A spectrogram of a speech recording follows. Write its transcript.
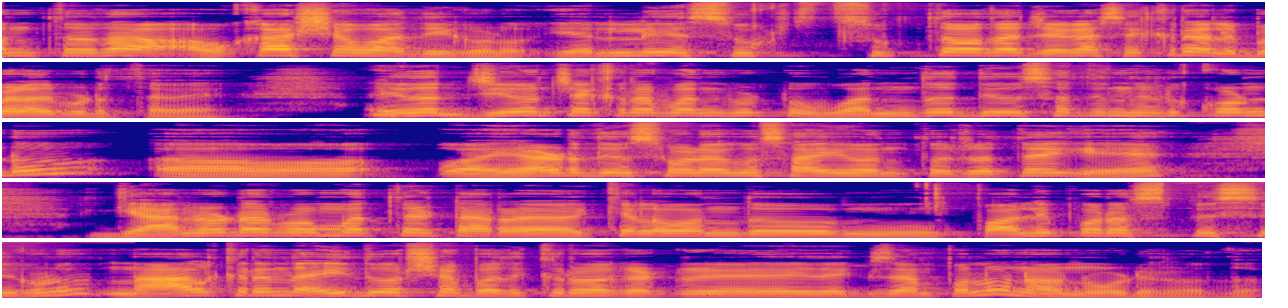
ಒಂಥರ ಅವಕಾಶವಾದಿಗಳು. ಎಲ್ಲಿ ಸೂಕ್ ಸೂಕ್ತವಾದ ಜಾಗ ಸಿಕ್ಕರೆ ಅಲ್ಲಿ ಬೆಳೆದ್ಬಿಡ್ತವೆ. ಇದರ ಜೀವನ ಚಕ್ರ ಬಂದ್ಬಿಟ್ಟು ಒಂದು ದಿವಸದಿಂದ ಹಿಡ್ಕೊಂಡು ಎರಡು ದಿವಸದೊಳಗೂ ಸಾಯುವಂಥ ಜೊತೆಗೆ ಗ್ಯಾನೋಡರ್ಮ ಮತ್ತು ಟರ ಕೆಲವೊಂದು ಪಾಲಿಪೋರಸ್ ಸ್ಪೀಸಿಗಳು ನಾಲ್ಕರಿಂದ ಐದು ವರ್ಷ ಬದುಕಿರುವ ಎಕ್ಸಾಂಪಲು ನಾವು ನೋಡಿರೋದು.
